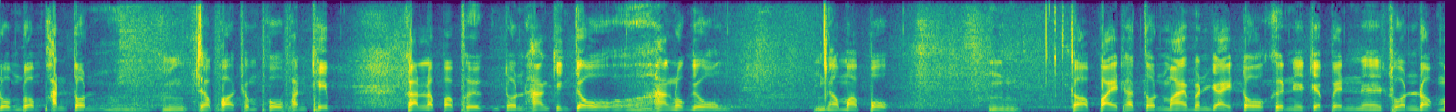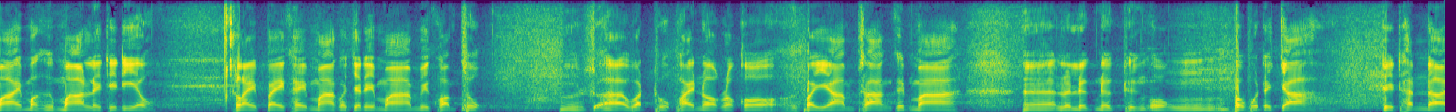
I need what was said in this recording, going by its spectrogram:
รวมรวมๆพันต้นเฉพาะชมพูพันทิพย์การรับประพฤกต้นหางจิงโจ้ หางนกยูงเอามาปลูกต่อไปถ้าต้นไม้มันใหญ่โตขึ้นนี่จะเป็นสวนดอกไม้มหึมาเลยทีเดียว ใครไปใครมาก็จะได้มามีความสุขวัตถุภายนอกเราก็พยายามสร้างขึ้นมาระลึกนึกถึงองค์พระพุทธเจ้า ที่ท่านได้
